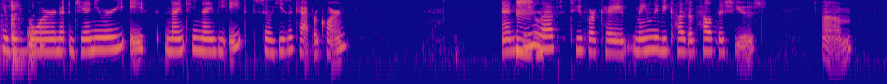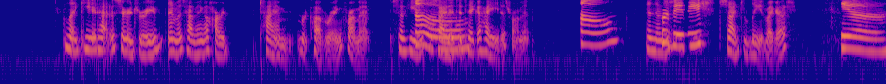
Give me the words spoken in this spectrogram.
He was born January 8th, 1998, so he's a Capricorn. And he mm. left 2-4-K mainly because of health issues. Um, like he had had a surgery and was having a hard time recovering from it. So he oh. decided to take a hiatus from it. Oh. And then poor baby. Decided to leave, I guess. Yeah.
